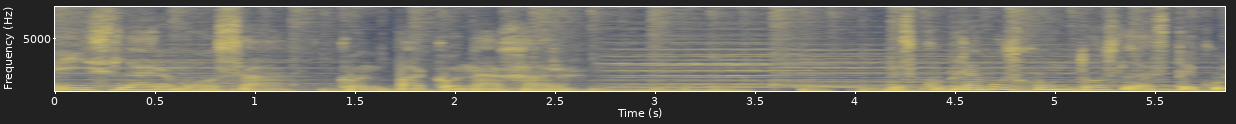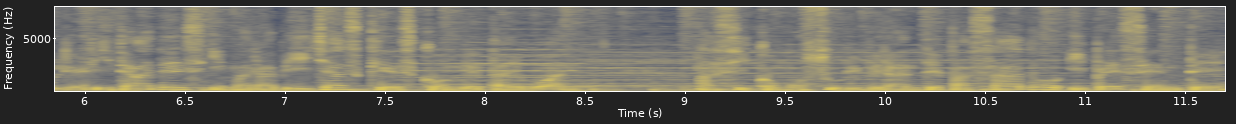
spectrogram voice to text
isla hermosa con Paco Najar. Descubramos juntos las peculiaridades y maravillas que esconde Taiwán, así como su vibrante pasado y presente.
